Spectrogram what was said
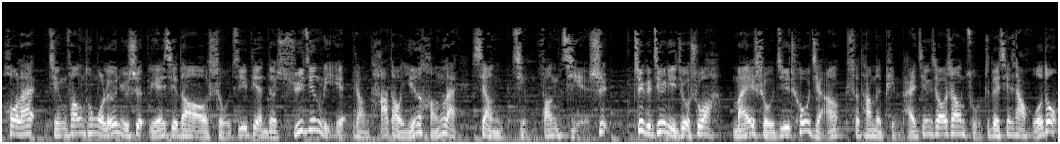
后来，警方通过刘女士联系到手机店的徐经理，让他到银行来向警方解释。这个经理就说啊，买手机抽奖是他们品牌经销商组织的线下活动，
